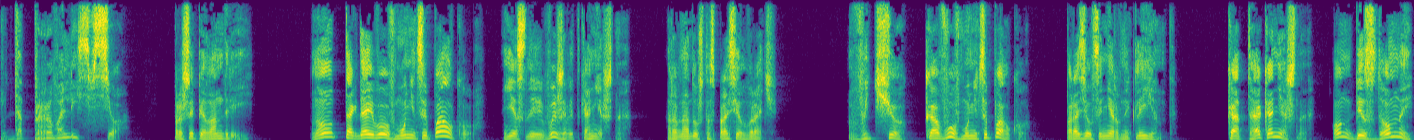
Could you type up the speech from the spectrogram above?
«Да провались все!» — прошепел Андрей. «Ну, тогда его в муниципалку, если выживет, конечно», — равнодушно спросил врач. «Вы чё, кого в муниципалку?» — поразился нервный клиент. «Кота, конечно. Он бездомный.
